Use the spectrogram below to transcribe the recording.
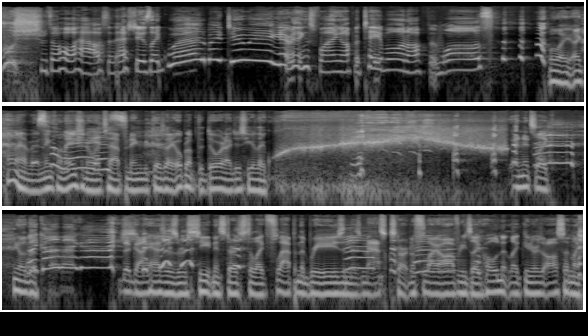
whoosh the whole house. And SJ is like, What am I doing? And everything's flying off the table and off the walls. well, I, I kind of have an inclination of what's happening because I open up the door and I just hear like, and it's like, you know, the, like, oh. The guy has his receipt and it starts to like flap in the breeze and his mask's starting to fly off and he's like holding it like you know all of a sudden like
